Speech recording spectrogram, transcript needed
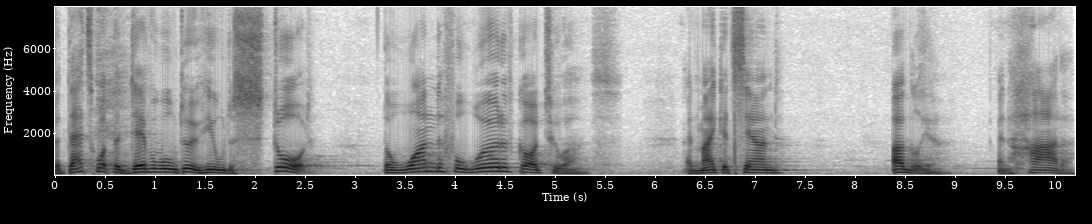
But that's what the devil will do. He will distort the wonderful word of God to us and make it sound uglier and harder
